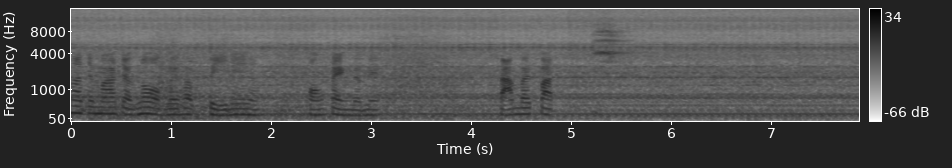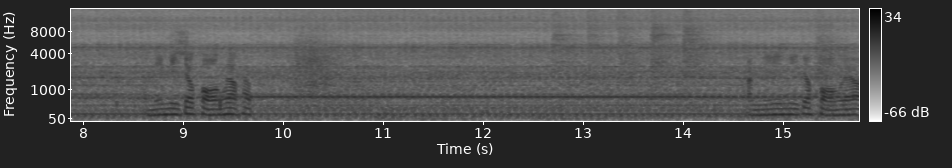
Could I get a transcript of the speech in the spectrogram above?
น่าจะมาจากนอกเลยครับ สีนี้นะของแต่งแบบนี้สามใบปัด อันนี้มีเจ้าของแล้วครับอันนี้มีเจ้าของแล้ว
